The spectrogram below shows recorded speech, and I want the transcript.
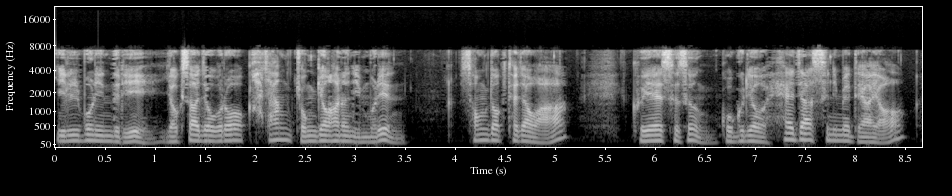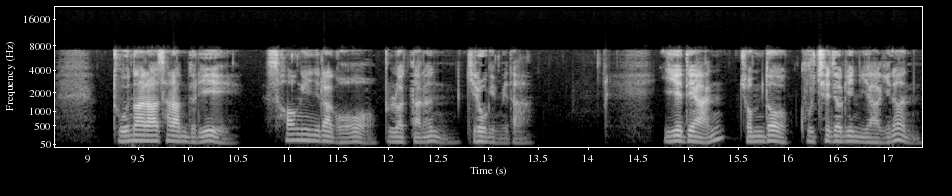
일본인들이 역사적으로 가장 존경하는 인물인 성덕태자와 그의 스승 고구려 해자 스님에 대하여 두 나라 사람들이 성인이라고 불렀다는 기록입니다. 이에 대한 좀 더 구체적인 이야기는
